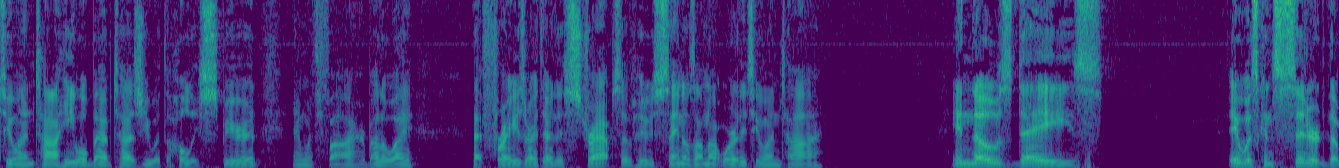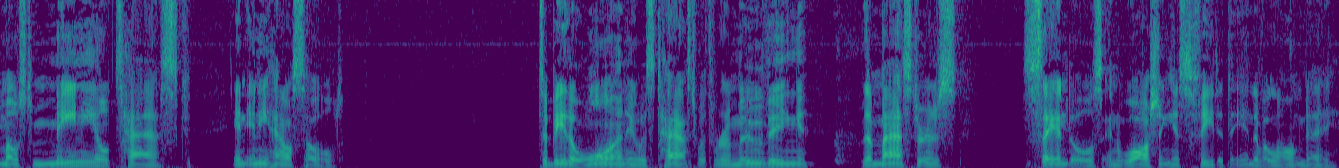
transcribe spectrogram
to untie. He will baptize you with the Holy Spirit and with fire. By the way, that phrase right there, the straps of whose sandals I'm not worthy to untie. In those days, it was considered the most menial task in any household to be the one who was tasked with removing the master's sandals and washing his feet at the end of a long day.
